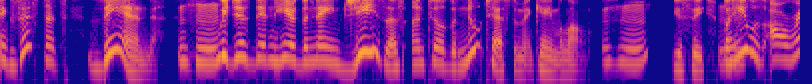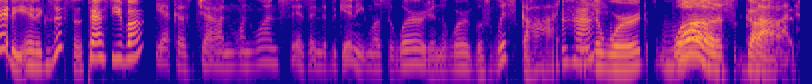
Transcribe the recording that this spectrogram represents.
existence then. mm-hmm. We just didn't hear the name Jesus until the New Testament came along. Mm-hmm. You see, but he was already in existence. Pastor Yvonne, Yeah, because John 1 1 says, In the beginning was the Word, and the Word was with God. Uh-huh. the Word was God.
